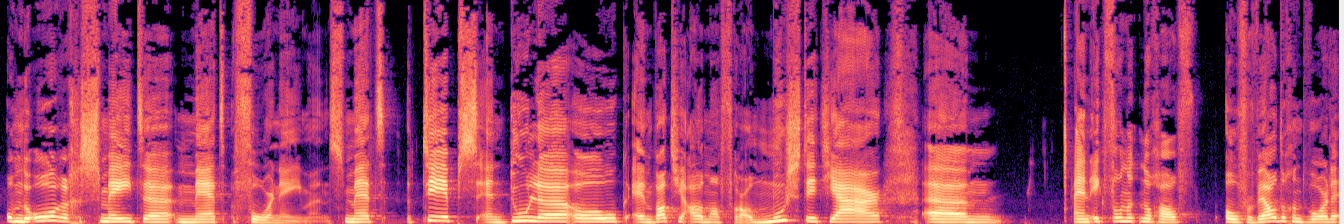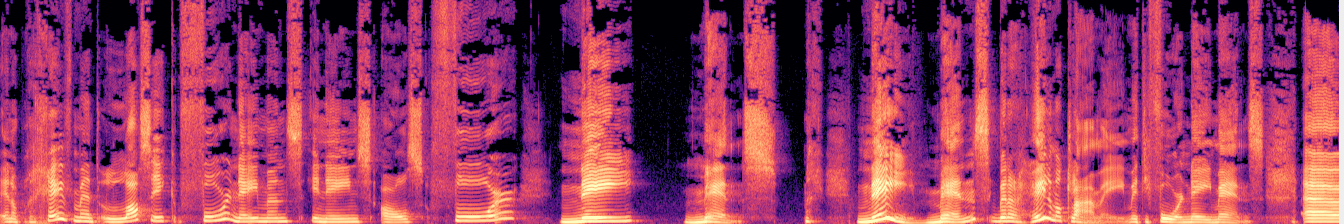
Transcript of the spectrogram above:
om de oren gesmeten met voornemens. Met tips en doelen ook. En wat je allemaal vooral moest dit jaar. Um, en ik vond het nogal overweldigend worden. En op een gegeven moment las ik voornemens ineens als voor, nee, mens. Nee, mens. Ik ben er helemaal klaar mee met die voor nee, mens.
